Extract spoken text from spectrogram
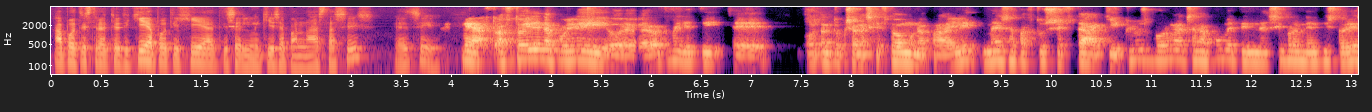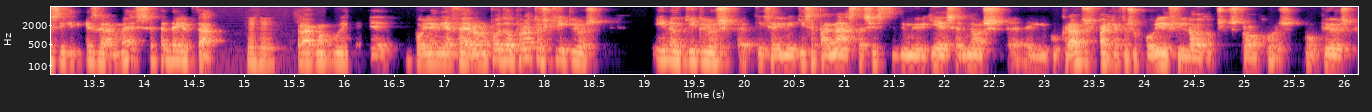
από τη στρατιωτική αποτυχία της ελληνικής επανάστασης, έτσι; Ναι, αυτό, αυτό είναι ένα πολύ ωραίο ερώτημα, γιατί ε, όταν το ξανασκεφτόμουν πάλι, μέσα από αυτούς τους 7 κύκλους μπορούμε να ξαναπούμε την σύγχρονη ελληνική ιστορία σε ηγετικές γραμμές σε 5 λεπτα Πράγμα που είναι πολύ ενδιαφέρον. Οπότε ο πρώτος κύκλος είναι ο κύκλος ε, της ελληνικής επανάστασης, της δημιουργίας ενός ε, ελληνικού κράτους. Υπάρχει αυτός ο πολύ φιλόδοξος στόχος, ο οποίος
